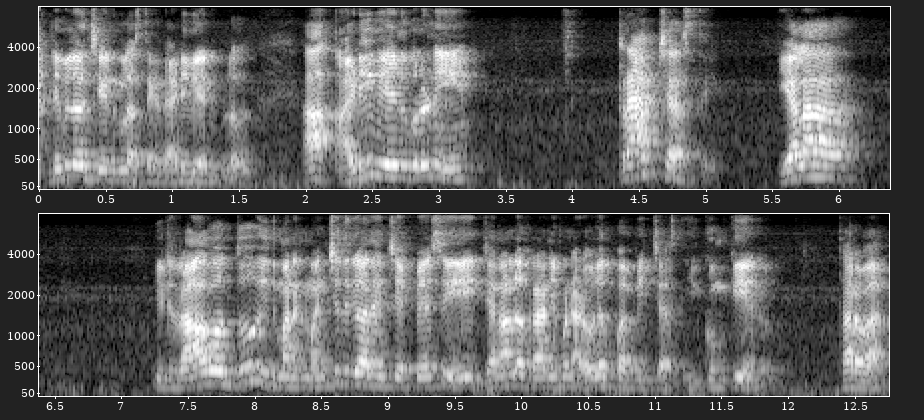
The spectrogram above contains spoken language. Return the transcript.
అడవిలోంచి ఏనుగులు వస్తాయి కదా అడవి ఏనుగులు ఆ అడవి ఏనుగులని ట్రాప్ చేస్తాయి. ఎలా? ఇటు రావద్దు ఇది మనకు మంచిది కాదని చెప్పేసి జనాల్లోకి రానికుండా అడవులకు పంపించేస్తాయి ఈ కుంకి ఏనుగులు. తర్వాత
